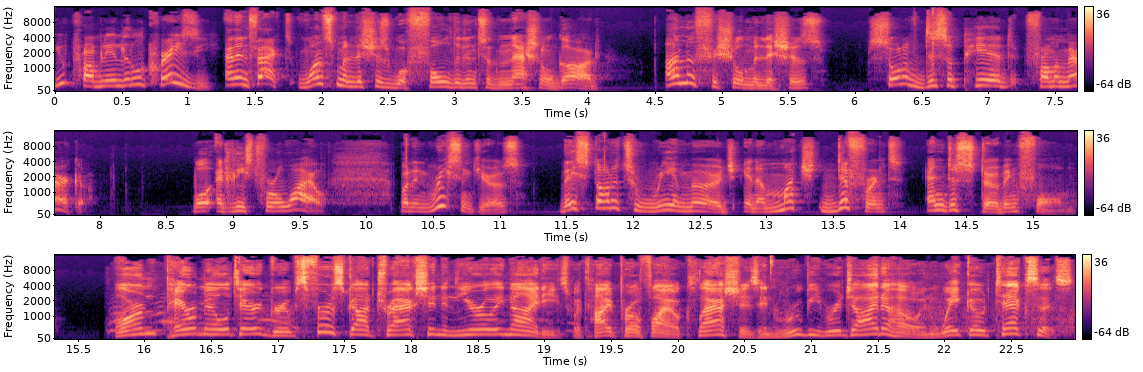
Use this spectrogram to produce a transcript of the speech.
you're probably a little crazy. And in fact, once militias were folded into the National Guard, unofficial militias sort of disappeared from America. Well, at least for a while. But in recent years, they started to re-emerge in a much different and disturbing form. Armed paramilitary groups first got traction in the early 90s with high profile clashes in Ruby Ridge, Idaho and Waco, Texas.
